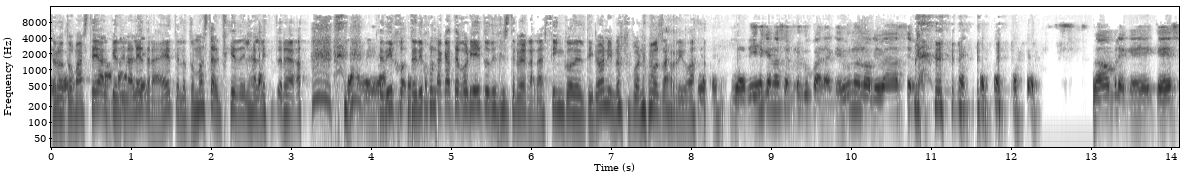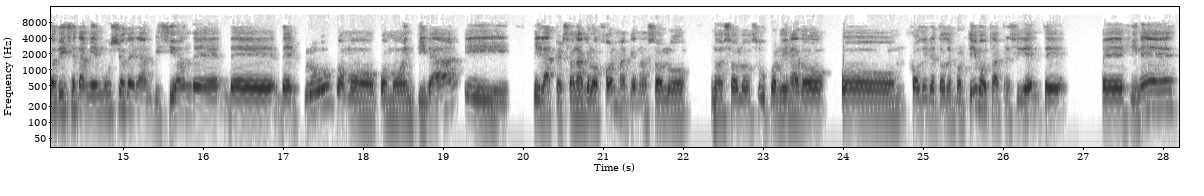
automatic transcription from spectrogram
Te lo tomaste al pie de la letra, ¿eh? Te lo tomaste al pie de la letra. te, dijo, te dijo una categoría y tú dijiste, venga, las cinco del tirón y nos ponemos arriba. Le dije que no se preocupara, que uno no, que iban a hacer. no, hombre, que, eso dice también mucho de la ambición de, del club como, como entidad y, las personas que lo forman, que no es solo, no es solo su coordinador o, director deportivo, está el presidente eh, Ginés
